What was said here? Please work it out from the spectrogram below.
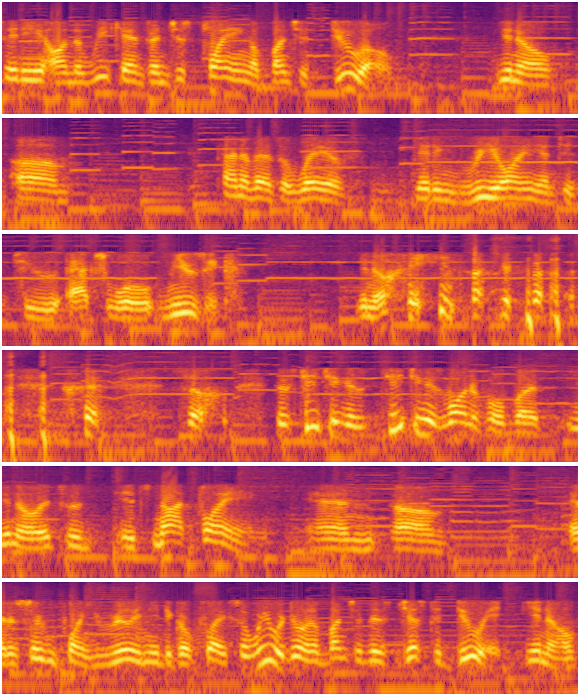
City on the weekends and just playing a bunch of duo, you know. Um, kind of as a way of getting reoriented to actual music. You know, so because teaching is teaching is wonderful, but you know it's a it's not playing, and um, at a certain point you really need to go play. So we were doing a bunch of this just to do it, you know,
